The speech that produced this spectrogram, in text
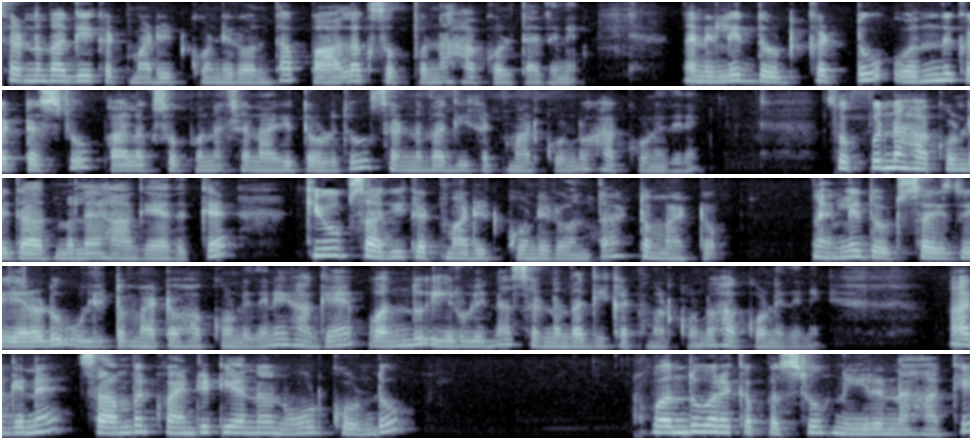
ಸಣ್ಣದಾಗಿ ಕಟ್ ಮಾಡಿ ಇಟ್ಕೊಂಡಿರುವಂಥ ಪಾಲಕ್ ಸೊಪ್ಪನ್ನು ಹಾಕ್ಕೊಳ್ತಾ ಇದ್ದೀನಿ. ನಾನಿಲ್ಲಿ ದೊಡ್ಡ ಕಟ್ಟು, ಒಂದು ಕಟ್ಟಷ್ಟು ಪಾಲಕ್ ಸೊಪ್ಪನ್ನು ಚೆನ್ನಾಗಿ ತೊಳೆದು ಸಣ್ಣದಾಗಿ ಕಟ್ ಮಾಡಿಕೊಂಡು ಹಾಕ್ಕೊಂಡಿದ್ದೀನಿ. ಸೊಪ್ಪನ್ನು ಹಾಕ್ಕೊಂಡಿದ್ದಾದಮೇಲೆ ಹಾಗೆ ಅದಕ್ಕೆ ಕ್ಯೂಬ್ಸ್ ಆಗಿ ಕಟ್ ಮಾಡಿ ಇಟ್ಕೊಂಡಿರುವಂಥ ಟೊಮ್ಯಾಟೊ. ನಾನಿಲ್ಲಿ ದೊಡ್ಡ ಸೈಜು ಎರಡು ಉಳ್ಳಿ ಟೊಮ್ಯಾಟೊ ಹಾಕ್ಕೊಂಡಿದ್ದೀನಿ ಹಾಗೆ ಒಂದು ಈರುಳ್ಳಿನ ಸಣ್ಣದಾಗಿ ಕಟ್ ಮಾಡಿಕೊಂಡು ಹಾಕ್ಕೊಂಡಿದ್ದೀನಿ ಹಾಗೆಯೇ ಸಾಂಬಾರು ಕ್ವಾಂಟಿಟಿಯನ್ನು ನೋಡಿಕೊಂಡು ಒಂದೂವರೆ ಕಪ್ಪಷ್ಟು ನೀರನ್ನು ಹಾಕಿ,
